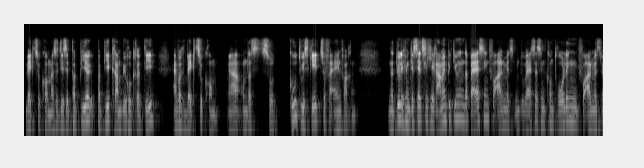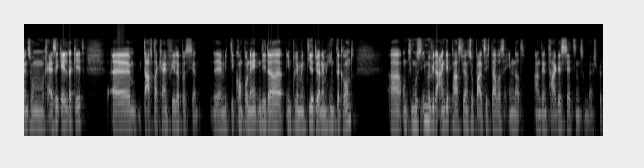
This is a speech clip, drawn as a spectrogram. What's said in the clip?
wegzukommen, also diese Papier, Papierkram-Bürokratie einfach wegzukommen, ja, um das so gut wie es geht zu vereinfachen. Natürlich, wenn gesetzliche Rahmenbedingungen dabei sind, vor allem jetzt, du weißt das im Controlling, vor allem jetzt, wenn es um Reisegelder geht, äh, darf da kein Fehler passieren. Äh, mit den Komponenten, die da implementiert werden im Hintergrund. Äh, und muss immer wieder angepasst werden, sobald sich da was ändert, an den Tagessätzen zum Beispiel.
